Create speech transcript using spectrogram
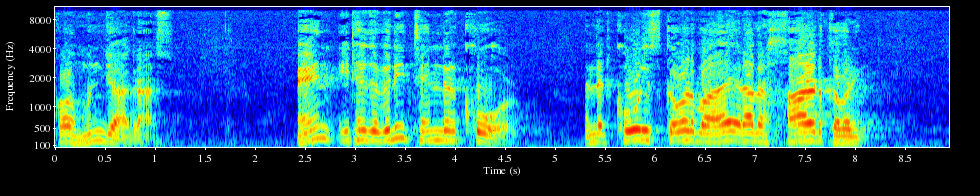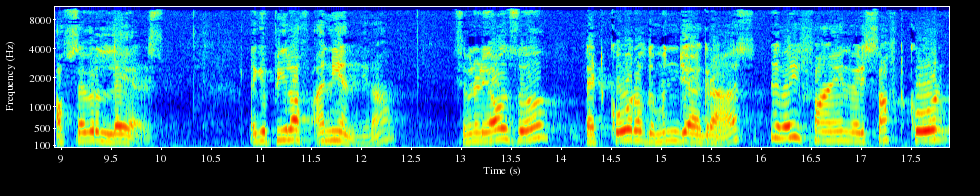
called Munja grass. And it has a very tender core. And that core is covered by a rather hard covering of several layers. Like you peel off onion, you know. Similarly also, that core of the munja grass is a very fine, very soft core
